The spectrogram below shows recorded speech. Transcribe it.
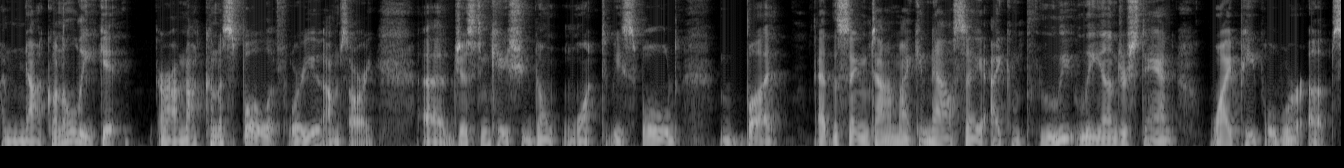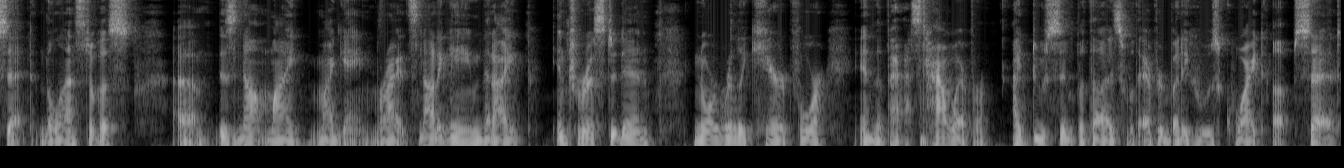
I'm not going to leak it, or I'm not going to spoil it for you. I'm sorry, uh, just in case you don't want to be spoiled. But at the same time, I can now say I completely understand why people were upset. The Last of Us um, is not my my game, right? It's not a game that I interested in nor really cared for in the past. However, I do sympathize with everybody who's quite upset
